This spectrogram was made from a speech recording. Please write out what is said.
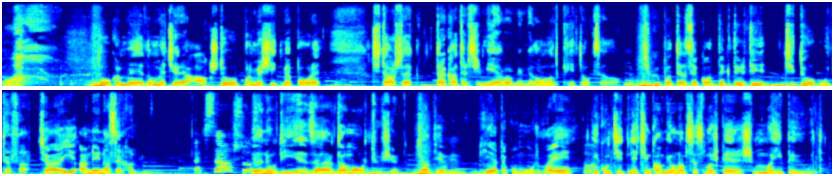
Ua. Tokën me edhe me qere, a kështu për me shit me pare, qitash 3-400 mijë euro me me dhonë të këti tokë s'e dho. Qiky potes i ka dhetë hektarë qitu ujtë thartë, qaj anena s'e kanë. E pse ashtu? E nuk di, zërë da marë të që. Qatje vjet e kum marrë dhe, po. i kum qitë 100 kamiona pëse s'më shke me hipë ujtë.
